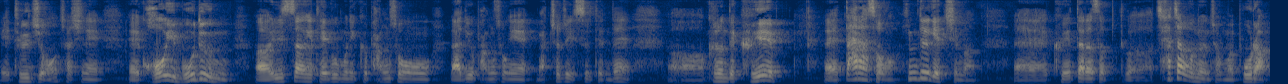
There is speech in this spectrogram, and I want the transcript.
예, 들죠. 자신의 예, 거의 모든 어, 일상의 대부분이 그 방송 라디오 방송에 맞춰져 있을 텐데 어, 그런데 그에 따라서 힘들겠지만 그에 따라서 그 찾아오는 정말 보람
